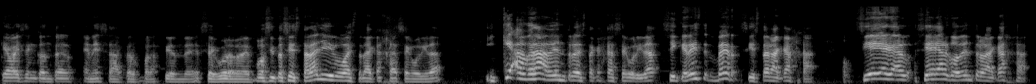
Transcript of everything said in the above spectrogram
qué vais a encontrar en esa corporación de seguro de depósitos. Y estará allí vuestra caja de seguridad. ¿Y qué habrá dentro de esta caja de seguridad? Si queréis ver si está la caja, si hay, si hay algo dentro de la caja,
